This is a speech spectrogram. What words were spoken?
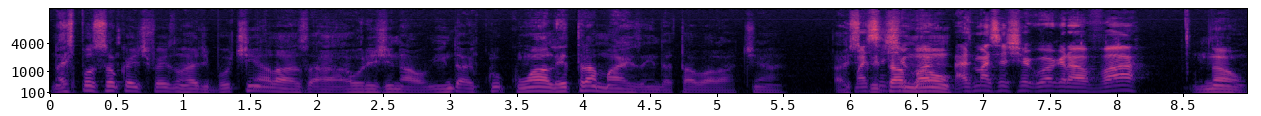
Na exposição que a gente fez no Red Bull, tinha lá a, a original, ainda com- a letra a mais ainda tava lá. Tinha a escrita à mão. a, mas você chegou a gravar Não,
